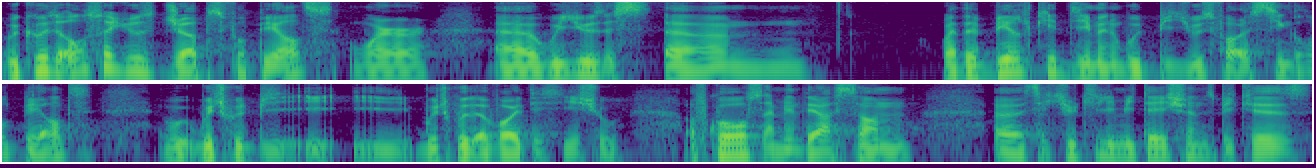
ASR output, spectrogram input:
We could also use jobs for builds, where uh, we use um, where the build kit daemon would be used for a single build, which would be which would avoid this issue. Of course, I mean there are some uh, security limitations because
